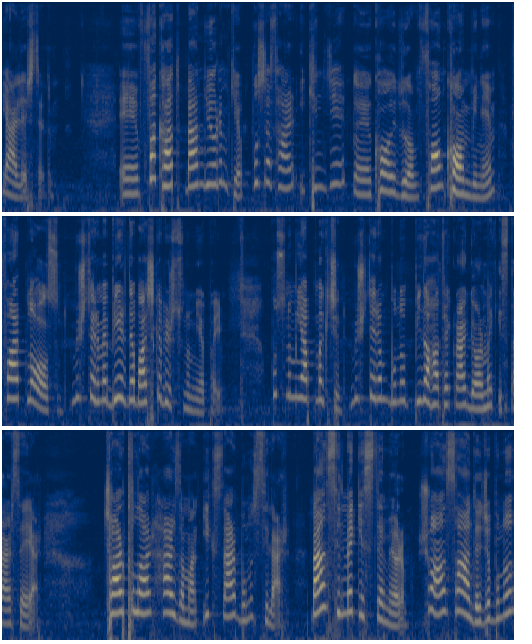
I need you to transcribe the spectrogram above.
yerleştirdim. E, fakat ben diyorum ki bu sefer ikinci e, koyduğum fon kombinim farklı olsun. Müşterime bir de başka bir sunum yapayım. Bu sunumu yapmak için müşterim bunu bir daha tekrar görmek isterse eğer çarpılar her zaman x'ler bunu siler. Ben silmek istemiyorum. Şu an sadece bunu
